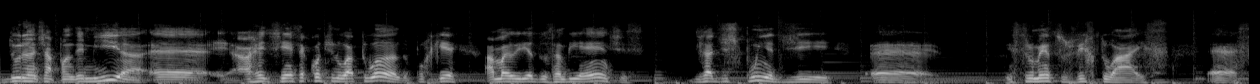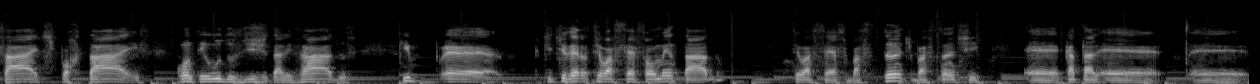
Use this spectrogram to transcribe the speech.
durante a pandemia, é, a rede ciência continua atuando, porque a maioria dos ambientes já dispunha de é, instrumentos virtuais, é, sites, portais, conteúdos digitalizados, que, é, que tiveram seu acesso aumentado, seu acesso bastante, bastante é, é, é,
